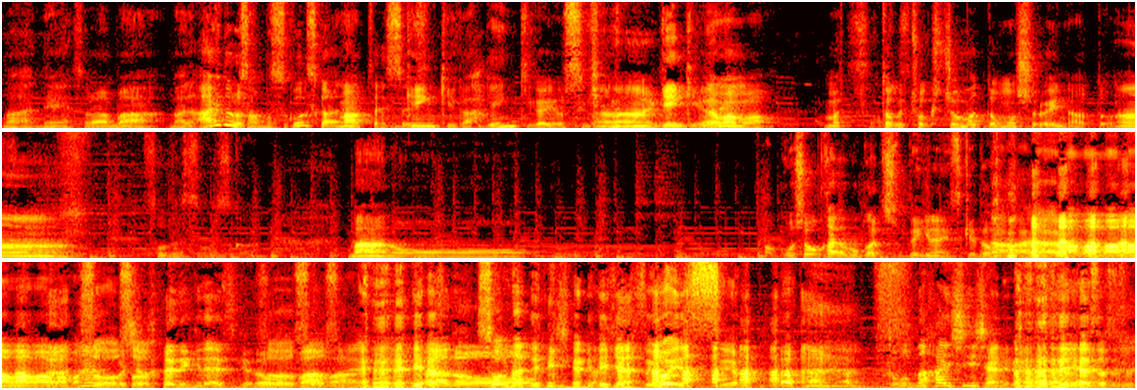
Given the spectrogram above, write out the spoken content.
まあねそれはまあ、まあ、アイドルさんもすごいですからね、まあ、元気が。元気が良すぎる。元気が、ね、まあまあまあ、特特徴もあって面白いなと。うん。そうですそうですかまああのーまあ、ご紹介は僕はちょっとできないですけど、まあまあまあまあまあまあまあ、そうそう。ご紹介できないですけど、まあまあ、あの、そんなできないできないすごいですよ。どんな配信者やねん。いやそうそうそう。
